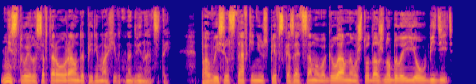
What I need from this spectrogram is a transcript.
Не стоило со второго раунда перемахивать на двенадцатый. Повысил ставки, не успев сказать самого главного, что должно было ее убедить.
